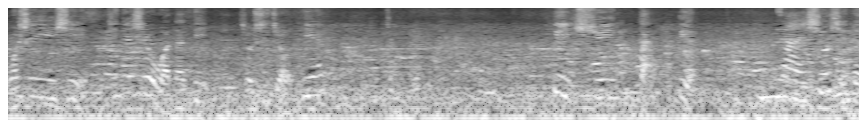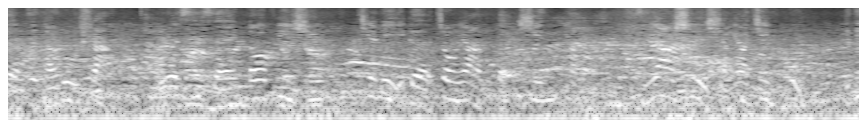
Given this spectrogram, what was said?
我是玉溪，今天是我的第九十九天，必须改变。在修行的这条路上，无论是谁，都必须建立一个重要的心态。只要是想要进步，一定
